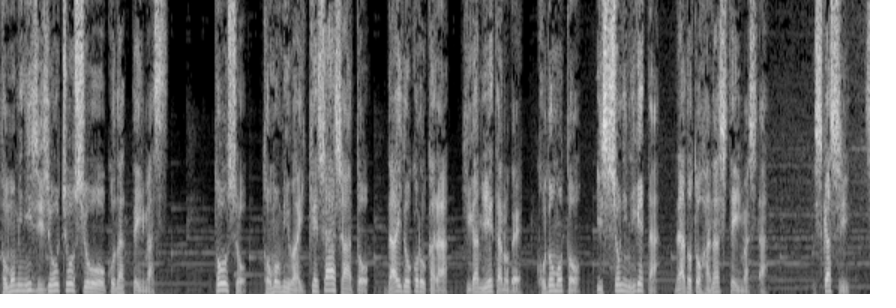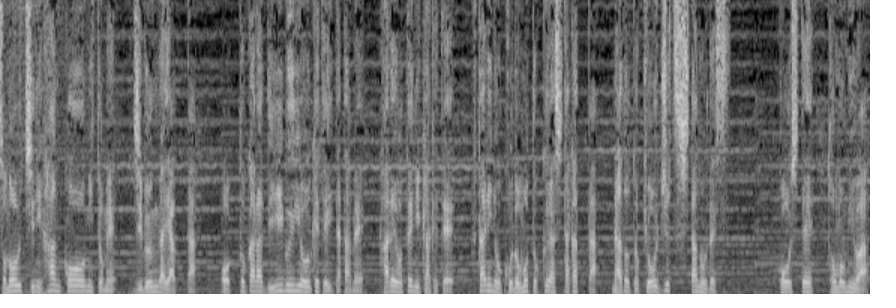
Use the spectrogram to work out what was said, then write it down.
ともみに事情聴取を行っています。当初、ともみは池シャーシャーと台所から火が見えたので子供と一緒に逃げた、などと話していました。しかし、そのうちに犯行を認め、自分がやった。夫から DV を受けていたため、彼を手にかけて、二人の子供と暮らしたかった、などと供述したのです。こうして、ともみは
